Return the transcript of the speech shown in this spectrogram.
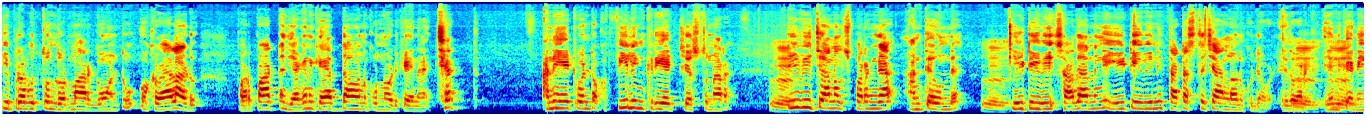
ఈ ప్రభుత్వం దుర్మార్గం అంటూ ఒకవేళ ఆడు పొరపాటున జగన్కి వేద్దాం అనుకున్నోడికైనా చెత్ అనేటువంటి ఒక ఫీలింగ్ క్రియేట్ చేస్తున్నారా? టీవీ ఛానల్స్ పరంగా అంతే ఉందా. ఈటీవీ సాధారణంగా ఈటీవీని తటస్థ ఛానల్ అనుకునేవాడు ఇదివరకు. ఎందుకని?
